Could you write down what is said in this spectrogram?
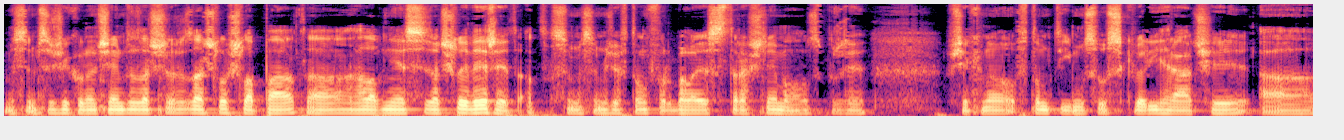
Myslím si, že konečně jim to začalo, začalo šlapat a hlavně si začali věřit. A to si myslím, že v tom fotbale je strašně moc, protože všechno v tom týmu jsou skvělí hráči a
